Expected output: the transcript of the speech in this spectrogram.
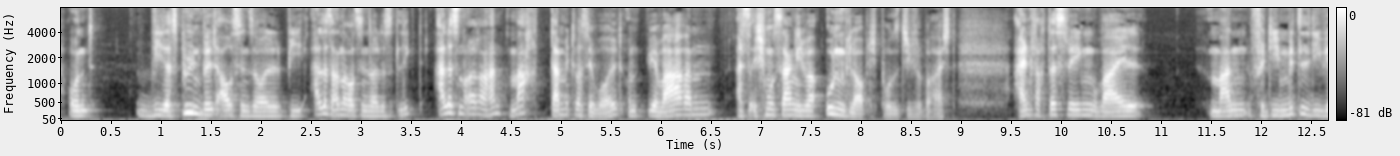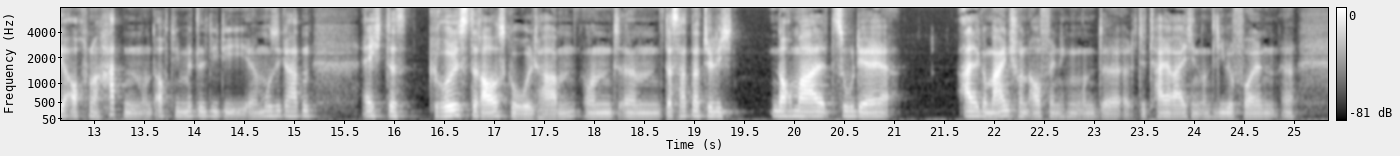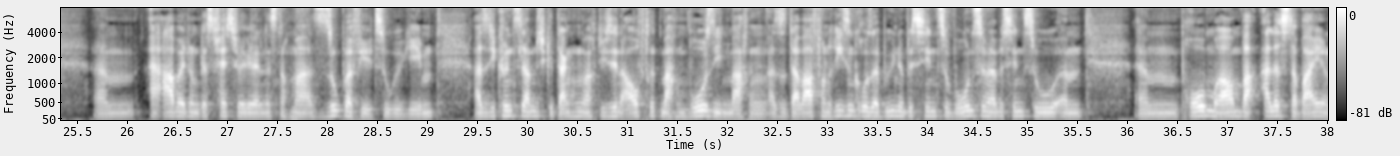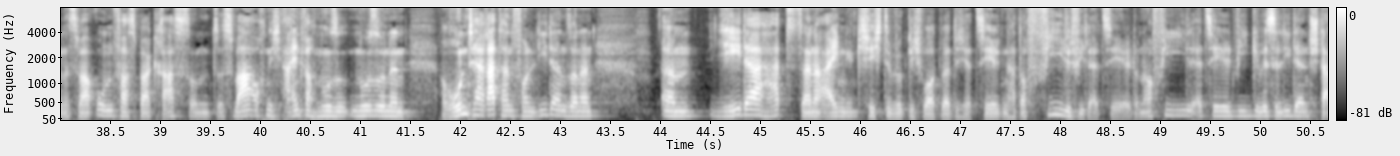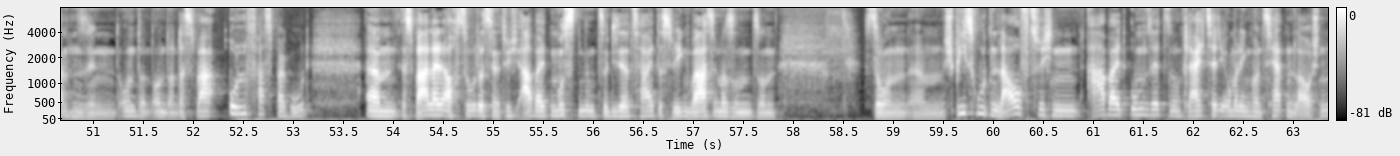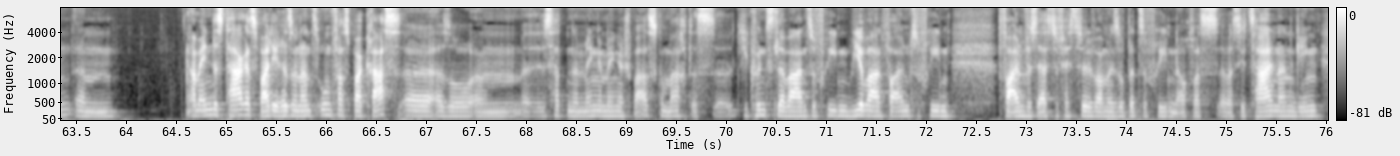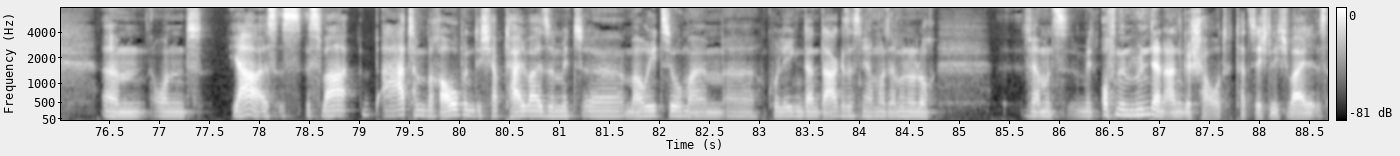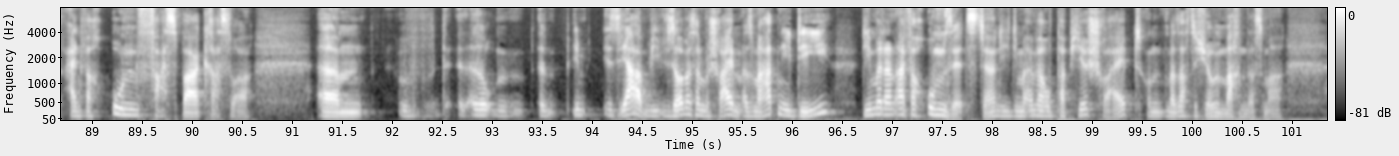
Und wie das Bühnenbild aussehen soll, wie alles andere aussehen soll, das liegt alles in eurer Hand, macht damit, was ihr wollt. Und wir waren, also ich muss sagen, ich war unglaublich positiv überrascht. Einfach deswegen, weil man für die Mittel, die wir auch nur hatten und auch die Mittel, die die äh, Musiker hatten, echt das Größte rausgeholt haben. Und ähm, das hat natürlich nochmal zu der allgemein schon aufwendigen und äh, detailreichen und liebevollen äh, ähm, Erarbeitung des Festivalgeländes nochmal super viel zugegeben. Also die Künstler haben sich Gedanken gemacht, wie sie einen Auftritt machen, wo sie ihn machen. Also da war von riesengroßer Bühne bis hin zu Wohnzimmer, bis hin zu ähm, ähm, Probenraum, war alles dabei und es war unfassbar krass. Und es war auch nicht einfach nur so, nur so ein Rundherrattern von Liedern, sondern ähm, jeder hat seine eigene Geschichte wirklich wortwörtlich erzählt und hat auch viel, viel erzählt und auch viel erzählt, wie gewisse Lieder entstanden sind und und und. Und das war unfassbar gut. Ähm, es war leider auch so, dass wir natürlich arbeiten mussten zu dieser Zeit, deswegen war es immer so ein, so ein so ein ähm, Spießrutenlauf zwischen Arbeit umsetzen und gleichzeitig auch mal den Konzerten lauschen. Ähm, am Ende des Tages war die Resonanz unfassbar krass. Äh, also ähm, es hat eine Menge, Menge Spaß gemacht. Es, äh, die Künstler waren zufrieden, wir waren vor allem zufrieden. Vor allem fürs erste Festival waren wir super zufrieden, auch was, was die Zahlen anging. Ähm, und ja, es, es, es war atemberaubend. Ich habe teilweise mit äh, Maurizio, meinem Kollegen, dann da gesessen. Wir haben uns einfach nur noch, wir haben uns mit offenen Mündern angeschaut, tatsächlich, weil es einfach unfassbar krass war. Ähm, also, äh, ja, wie soll man es dann beschreiben? Also man hat eine Idee, die man dann einfach umsetzt, ja, die, die man einfach auf Papier schreibt und man sagt sich, ja, wir machen das mal.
